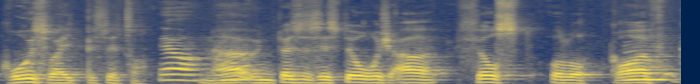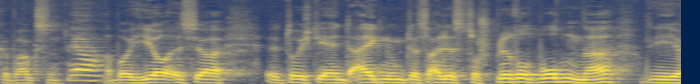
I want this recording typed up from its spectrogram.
Großwaldbesitzer. Ja, ja, und das ist historisch auch Fürst oder Graf mhm. gewachsen. Ja. Aber hier ist ja äh, durch die Enteignung das alles zersplittert worden. Ne? Die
